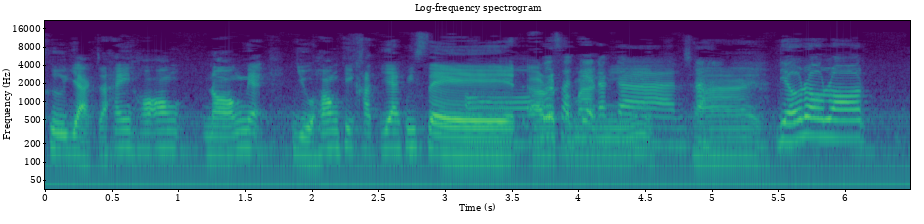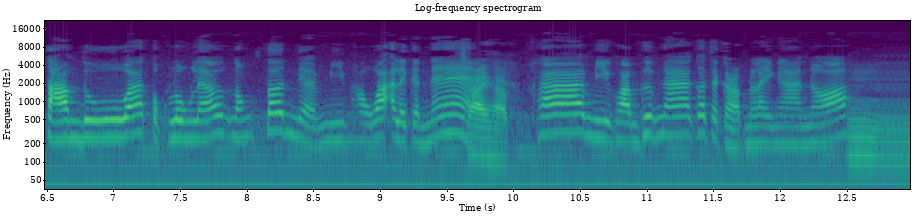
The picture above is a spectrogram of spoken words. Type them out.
คืออยากจะให้ห้องน้องเนี่ยอยู่ห้องที่คัดแยกพิเศษ อ๋อออะไรประมาณเพื่อสังเกตนี้อาการ ใช่เดี๋ยวเรารอตามดูว่าตกลงแล้วน้องเติ้ลเนี่ยมีภาวะอะไรกันแน่ ใช่ครับถ้ามีความคืบหน้าก็จะกลับมารายงานเนาะ อืม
